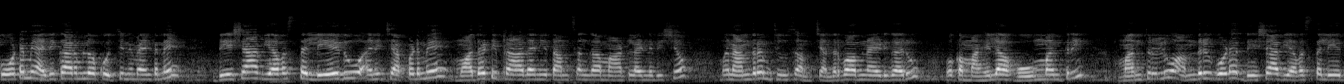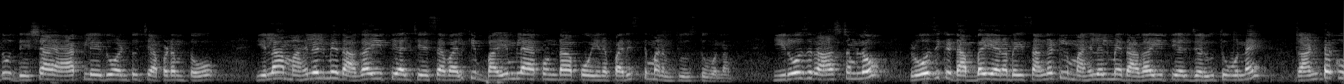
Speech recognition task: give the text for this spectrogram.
కూటమి అధికారంలోకి వచ్చిన వెంటనే దిశ వ్యవస్థ లేదు అని చెప్పడమే మొదటి ప్రాధాన్యత అంశంగా మాట్లాడిన విషయం. మన అందరం చూసాం. చంద్రబాబు నాయుడు గారు ఒక మహిళా హోం మంత్రి మంత్రులు అందరూ కూడా దిశ వ్యవస్థ లేదు దిశ యాప్ లేదు అంటూ చెప్పడంతో ఇలా మహిళల మీద అఘాయిత్యాలు చేసే వాళ్ళకి భయం లేకుండా పోయిన పరిస్థితి మనం చూస్తూ ఉన్నాం. ఈరోజు రాష్ట్రంలో రోజుకి డెబ్బై ఎనభై సంఘటనలు మహిళల మీద అఘాయిత్యాలు జరుగుతూ ఉన్నాయి. గంటకు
